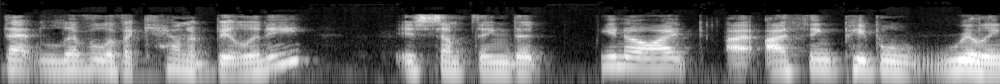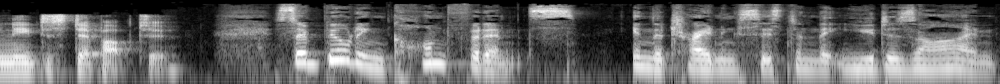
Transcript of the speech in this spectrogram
that level of accountability, is something that you know I, I think people really need to step up to. So building confidence in the trading system that you design,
